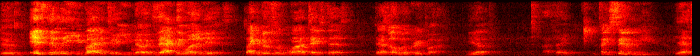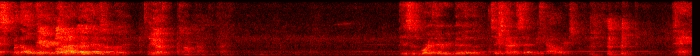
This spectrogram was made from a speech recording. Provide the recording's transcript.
Dude. Instantly, you bite into it, you know exactly what it is. Like if it was a blind taste test, that's oatmeal cream pie. Yeah. I think. It tastes cinnamony. Yes, but the oatmeal Yeah, cream oatmeal pie does cream have pie. some of it. Yeah. Okay. This is worth every bit of the 670 calories. Dang.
